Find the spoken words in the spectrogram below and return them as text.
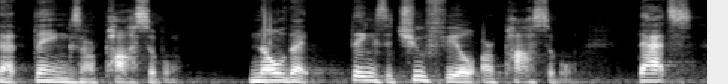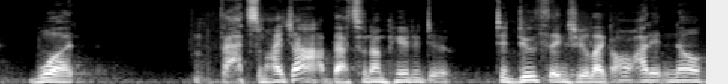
that things are possible. Know that things that you feel are possible. That's what, that's my job. That's what I'm here to do. To do things you're like, oh, I didn't know.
